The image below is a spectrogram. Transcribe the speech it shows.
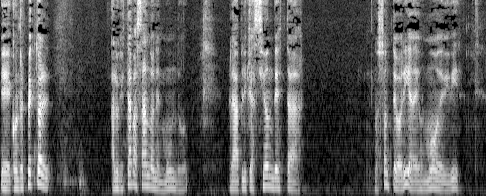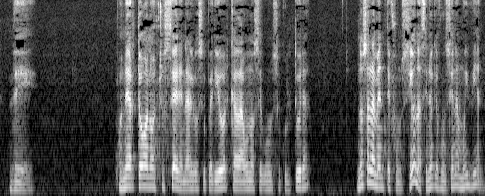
Eh, con respecto al, a lo que está pasando en el mundo, la aplicación de estas no son teorías, es un modo de vivir, de poner todo nuestro ser en algo superior, cada uno según su cultura, no solamente funciona, sino que funciona muy bien.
